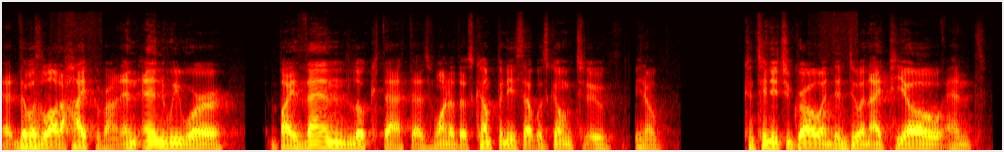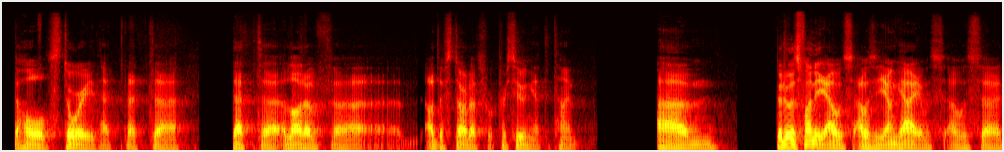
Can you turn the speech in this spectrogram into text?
uh, there was a lot of hype around, and and we were by then looked at as one of those companies that was going to you know continue to grow and then do an IPO and the whole story that that uh, that uh, a lot of uh, other startups were pursuing at the time. Um, but it was funny. I was I was a young guy. I was I was uh,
